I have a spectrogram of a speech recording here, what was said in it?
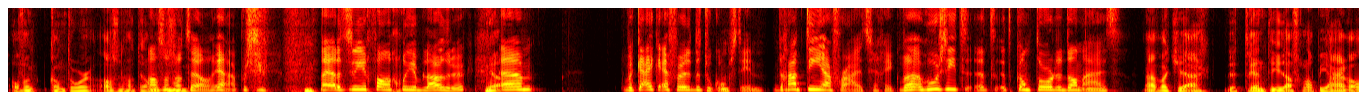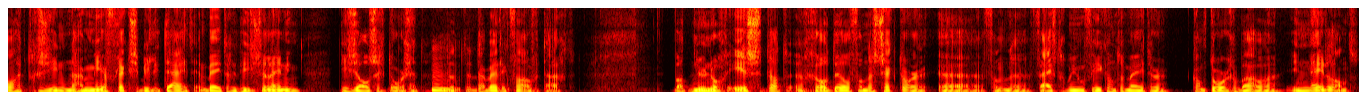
Of een kantoor als een hotel. Als een zien. hotel, ja, precies. nou ja, dat is in ieder geval een goede blauwdruk. Ja. Ehm, we kijken even de toekomst in. We gaan tien jaar vooruit, zeg ik. We- Hoe ziet het, het kantoor er dan uit? Nou, wat je eigenlijk, de trend die je de afgelopen jaren al hebt gezien naar meer flexibiliteit en betere dienstverlening, die zal zich doorzetten. Hmm. Dat, daar ben ik van overtuigd. Wat nu nog is, dat een groot deel van de sector eh, van de 50 miljoen vierkante meter kantoorgebouwen in Nederland,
